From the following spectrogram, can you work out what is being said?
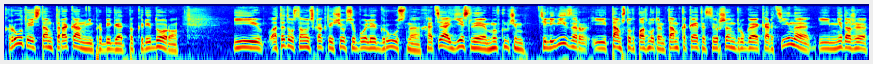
круто, если там таракан не пробегает по коридору и от этого становится как-то еще все более грустно. Хотя, если мы включим телевизор и там что-то посмотрим, там какая-то совершенно другая картина, и мне даже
